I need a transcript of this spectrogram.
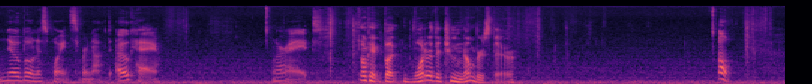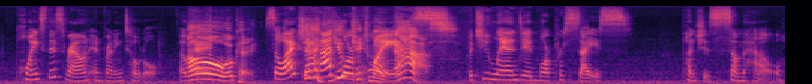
No bonus points for knocked. Okay. All right. okay, but what are the two numbers there? Oh, points this round and running total. Okay. Oh, okay. so I actually Dad, had you more kicked points, my ass. but you landed more precise punches somehow.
